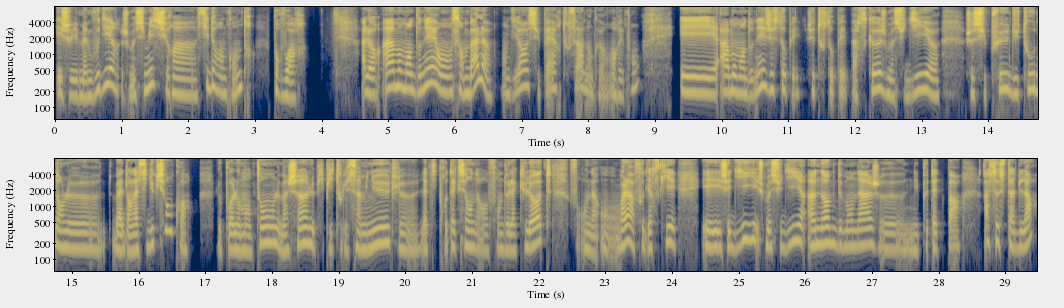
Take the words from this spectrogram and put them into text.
Et je vais même vous dire, je me suis mise sur un site de rencontre pour voir. Alors, à un moment donné, on s'emballe, on dit oh super, tout ça, donc euh, on répond. Et à un moment donné, j'ai stoppé, j'ai tout stoppé parce que je me suis dit, euh, je suis plus du tout dans le, bah, dans la séduction quoi. Le poil au menton, le machin, le pipi tous les cinq minutes, la petite protection dans le fond de la culotte. on a, voilà, faut dire ce qui est. Et j'ai dit, je me suis dit, un homme de mon âge euh, n'est peut-être pas à ce stade-là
